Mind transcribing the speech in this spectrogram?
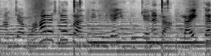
आमच्या महाराष्ट्र क्रांती न्यूज या युट्यूब चॅनलला लाईक करा.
